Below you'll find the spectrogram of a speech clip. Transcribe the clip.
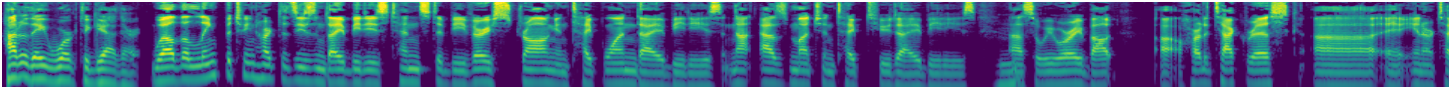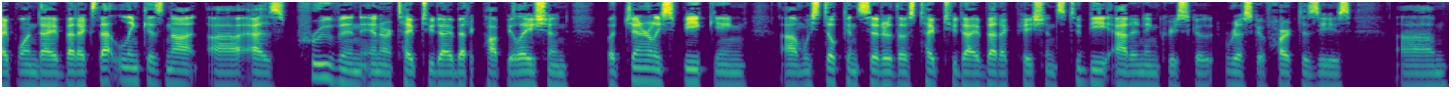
How do they work together? Well, the link between heart disease and diabetes tends to be very strong in type 1 diabetes, not as much in type 2 diabetes. Mm-hmm. Uh, so we worry about uh, heart attack risk uh, in our type 1 diabetics. That link is not uh, as proven in our type 2 diabetic population, but generally speaking, um, we still consider those type 2 diabetic patients to be at an increased risk of heart disease. Um,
